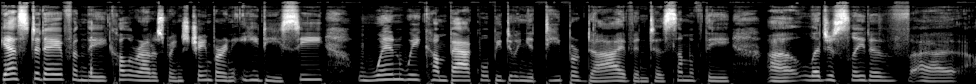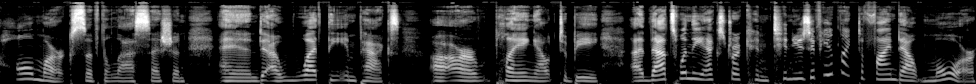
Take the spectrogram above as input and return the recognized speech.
guest today from the Colorado Springs Chamber and EDC. When we come back, we'll be doing a deeper dive into some of the uh, legislative uh, hallmarks of the last session and uh, what the impacts are playing out to be. Uh, that's when the extra continues. If you'd like to find out more,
